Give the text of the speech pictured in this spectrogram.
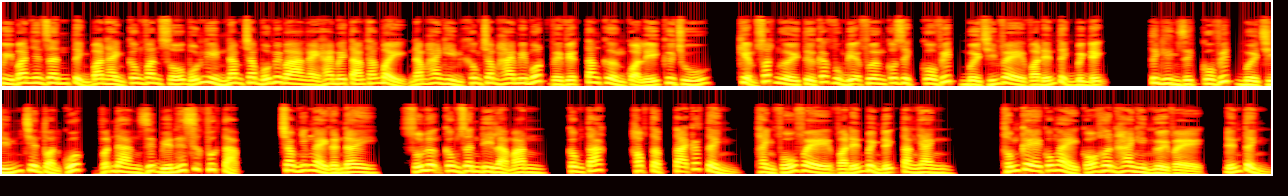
Ủy ban Nhân dân tỉnh ban hành công văn số 4543 ngày 28 tháng 7 năm 2021 về việc tăng cường quản lý cư trú, kiểm soát người từ các vùng địa phương có dịch COVID-19 về và đến tỉnh Bình Định. Tình hình dịch COVID-19 trên toàn quốc vẫn đang diễn biến hết sức phức tạp. Trong những ngày gần đây, số lượng công dân đi làm ăn, công tác, học tập tại các tỉnh, thành phố về và đến Bình Định tăng nhanh. Thống kê có ngày có hơn 2.000 người về, đến tỉnh.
